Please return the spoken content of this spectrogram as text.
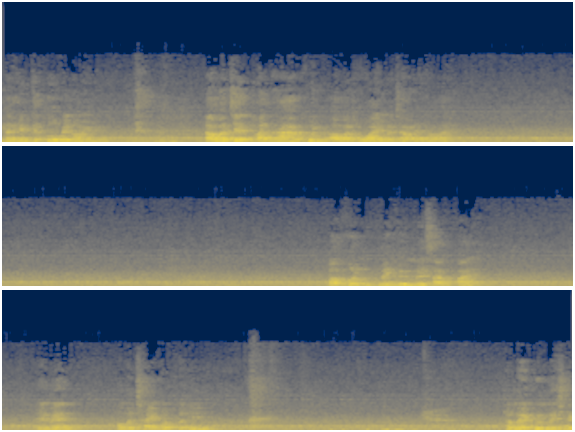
แต่เห็นแก่ตัวไปหน่อยหนึ่งถามว่าเจ็ดพันห้าคุณเอามาถวายพระเจ้าได้เท่าไหร่ บางคนไม่ถึงด้วยซ้ำไปเอเมนเพราะมันใช้หมดพอดี ทำไมคุณไม่ใช้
